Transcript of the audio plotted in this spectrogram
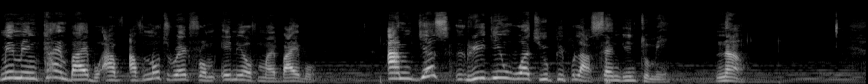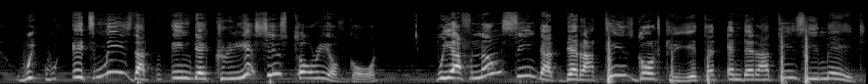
Me mean kind Bible. I've, I've not read from any of my Bible. I'm just reading what you people are sending to me. Now, we, it means that in the creation story of God, we have now seen that there are things God created and there are things He made.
